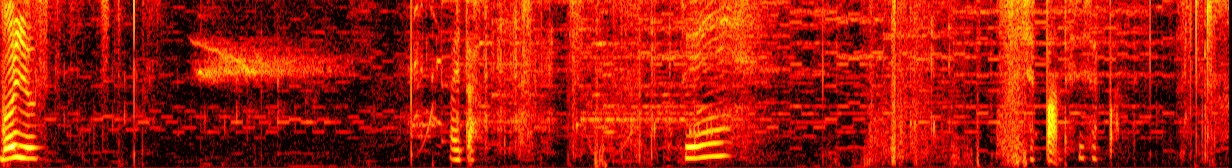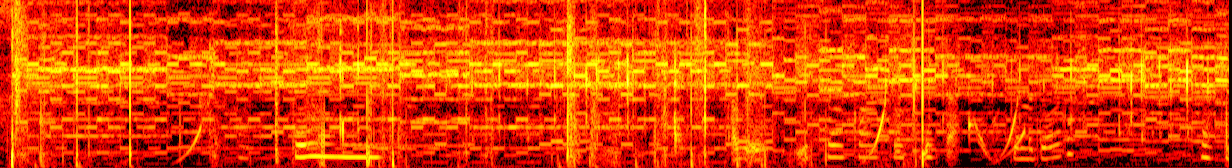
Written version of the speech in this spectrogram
Vayas. Ahí está. Sí. Sí se expande, sí se expande. Okay. sé cuántos ya está. Que no tengo. Ya está.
